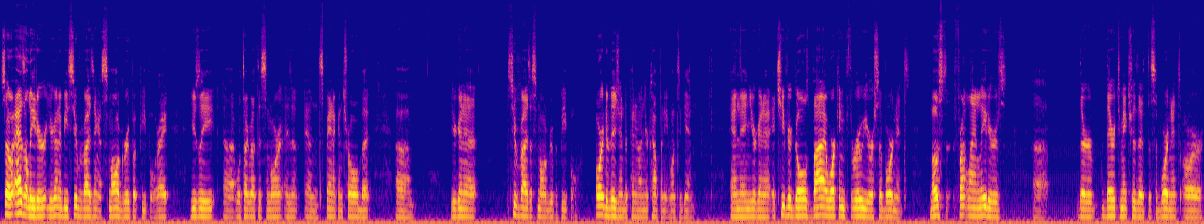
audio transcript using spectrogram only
So as a leader, you're going to be supervising a small group of people, right? Usually, uh, we'll talk about this some more as a, in span of control, but um, you're going to supervise a small group of people or a division, depending on your company, once again. And then you're going to achieve your goals by working through your subordinates most frontline leaders, uh, they're there to make sure that the subordinates are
